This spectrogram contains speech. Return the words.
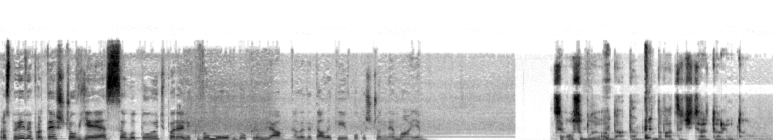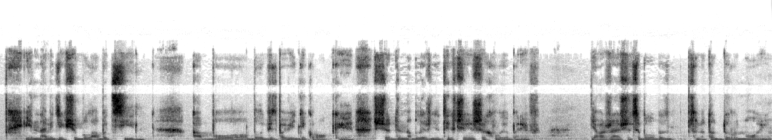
Розповів і про те, що в єС готують перелік вимог до Кремля, але деталей Київ поки що не має. Це особлива дата 24 лютого. І навіть якщо була б ціль або відповідні кроки щодо наближення тих чи інших виборів, я вважаю, що це було б абсолютно дурною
